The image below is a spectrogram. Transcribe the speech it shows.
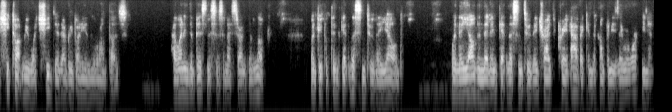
she taught me what she did, everybody in the world does. I went into businesses and I started to look. When people didn't get listened to, they yelled. When they yelled and they didn't get listened to, they tried to create havoc in the companies they were working in.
